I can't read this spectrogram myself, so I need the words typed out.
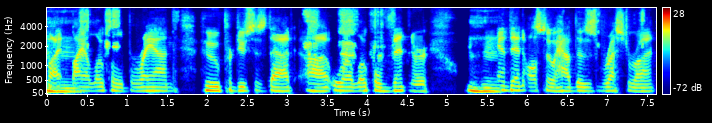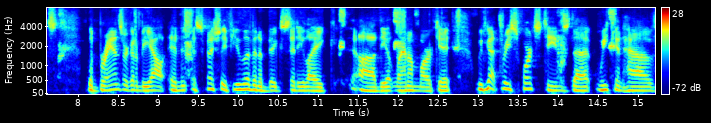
by, mm-hmm. by a local brand who produces that uh, or a local vintner Mm-hmm. and then also have those restaurants. The brands are going to be out, and especially if you live in a big city like uh, the Atlanta market, we've got three sports teams that we can have.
